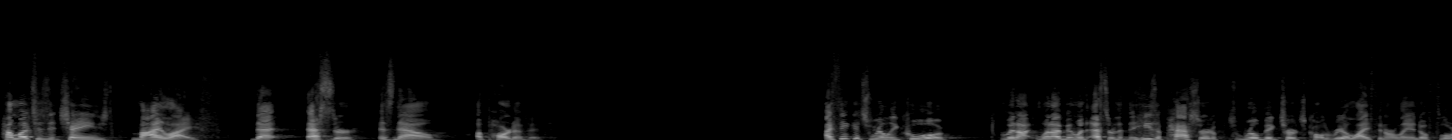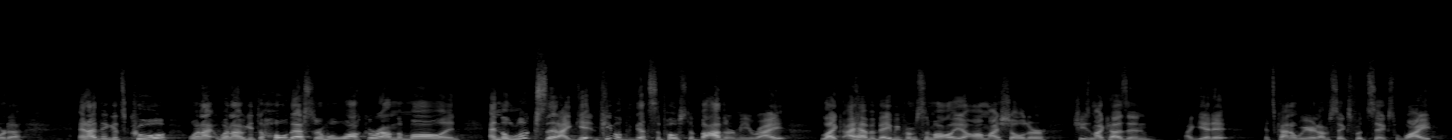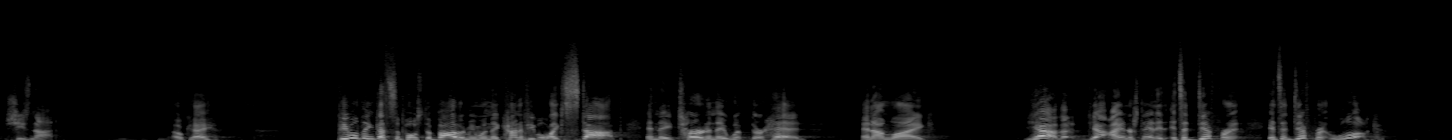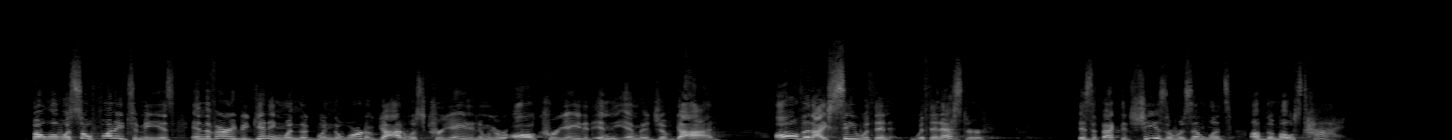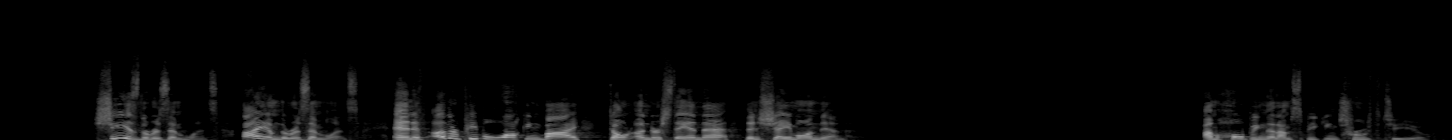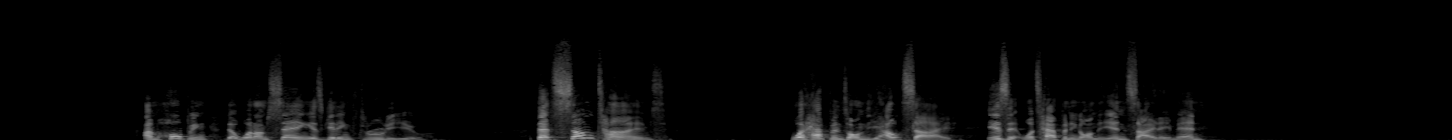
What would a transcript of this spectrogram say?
How much has it changed my life that Esther is now a part of it? I think it's really cool when, I, when I've been with Esther, he's a pastor at a real big church called Real Life in Orlando, Florida. And I think it's cool when I, when I get to hold Esther and we'll walk around the mall and, and the looks that I get. And people think that's supposed to bother me, right? Like I have a baby from Somalia on my shoulder. She's my cousin. I get it. It's kind of weird. I'm six foot six, white. She's not. Okay? People think that's supposed to bother me when they kind of people like stop and they turn and they whip their head. And I'm like, yeah, that, yeah, I understand. It, it's a different, it's a different look. But what was so funny to me is in the very beginning, when the, when the Word of God was created and we were all created in the image of God, all that I see within, within Esther is the fact that she is a resemblance of the Most High. She is the resemblance. I am the resemblance. And if other people walking by don't understand that, then shame on them. I'm hoping that I'm speaking truth to you. I'm hoping that what I'm saying is getting through to you. That sometimes what happens on the outside isn't what's happening on the inside, amen?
